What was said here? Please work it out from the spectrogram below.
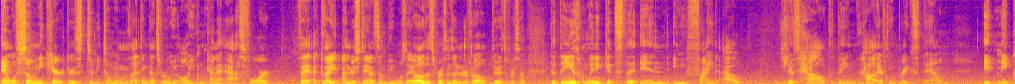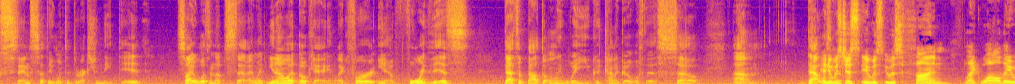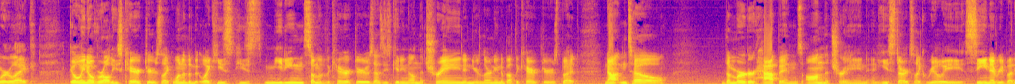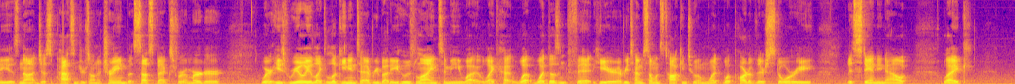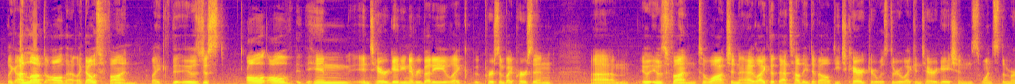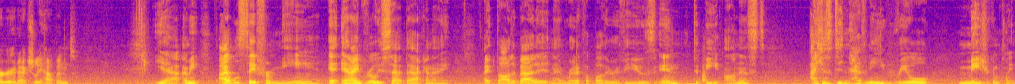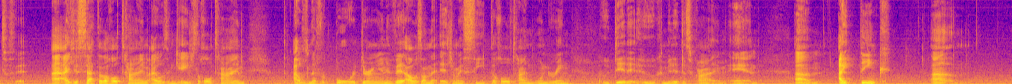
And with so many characters, to be honest, I think that's really all you can kind of ask for. Because I, I understand some people say, oh, this person's underdeveloped, this person. The thing is, when it gets to the end and you find out just how the thing, how everything breaks down, it makes sense that they went the direction they did. So I wasn't upset. I went, you know what? Okay, like for you know for this, that's about the only way you could kind of go with this. So um, that was and it was good. just it was it was fun. Like while they were like going over all these characters, like one of the like he's he's meeting some of the characters as he's getting on the train, and you're learning about the characters, but not until the murder happens on the train and he starts like really seeing everybody as not just passengers on a train but suspects for a murder where he's really like looking into everybody. Who's lying to me? What like what what doesn't fit here? Every time someone's talking to him what what part of their story is standing out? Like like I loved all that. Like that was fun. Like it was just all all him interrogating everybody like person by person um, it, it was fun to watch and i like that that's how they developed each character was through like interrogations once the murder had actually happened Yeah, I mean, I will say for me, and, and I really sat back and I, I thought about it and I read a couple other reviews, and to be honest, I just didn't have any real major complaints with it. I, I just sat there the whole time. I was engaged the whole time. I was never bored during any of it. I was on the edge of my seat the whole time, wondering who did it, who committed this crime, and um, I think, um,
